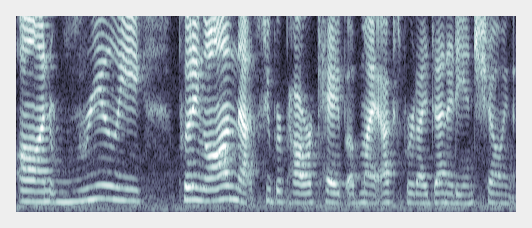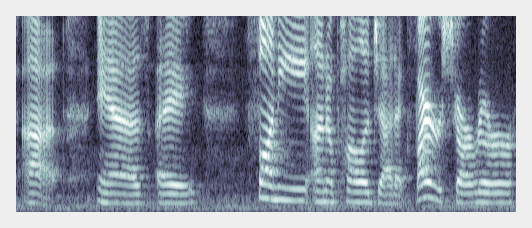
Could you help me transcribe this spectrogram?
on really putting on that superpower cape of my expert identity and showing up as a funny, unapologetic fire starter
